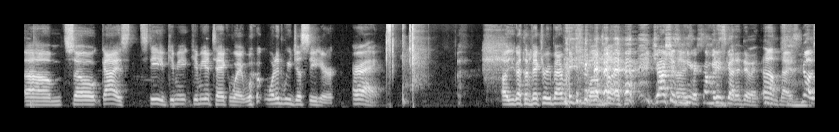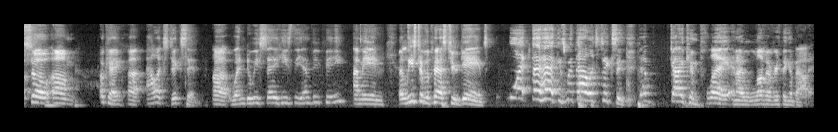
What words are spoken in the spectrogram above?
Um, so, guys, Steve, give me give me a takeaway. What, what did we just see here? All right. Oh, you got the victory beverage. Well done. Josh isn't nice. here. Somebody's got to do it. Um, nice. No, so um, okay, uh, Alex Dixon. Uh, when do we say he's the MVP? I mean, at least of the past two games. What the heck is with Alex Dixon? That guy can play, and I love everything about it.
